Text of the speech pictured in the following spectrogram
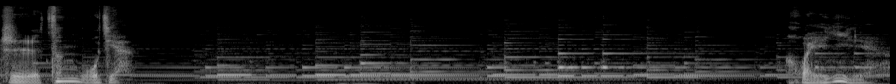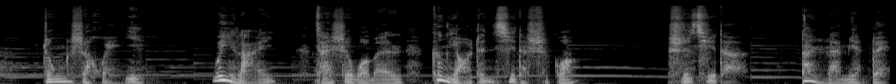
只增无减。回忆终是回忆，未来才是我们更要珍惜的时光。失去的淡然面对，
